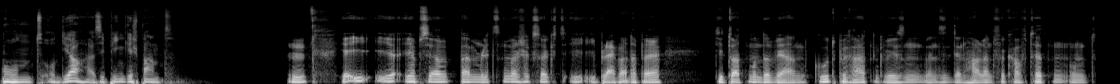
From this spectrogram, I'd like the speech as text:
und, und ja, also ich bin gespannt. Mhm. Ja, ich, ich, ich habe es ja beim letzten Mal schon gesagt, ich, ich bleibe auch dabei, die Dortmunder wären gut beraten gewesen, wenn sie den Haaland verkauft hätten und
